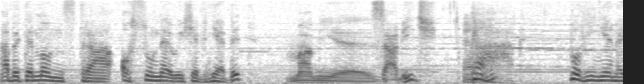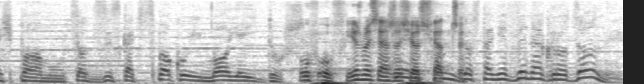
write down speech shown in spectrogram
aby te monstra osunęły się w niebyt? Mam je zabić? Tak. Powinieneś pomóc odzyskać spokój mojej duszy. Uf, uf, już myślałem, że się oświadczy. twój zostanie wynagrodzony,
